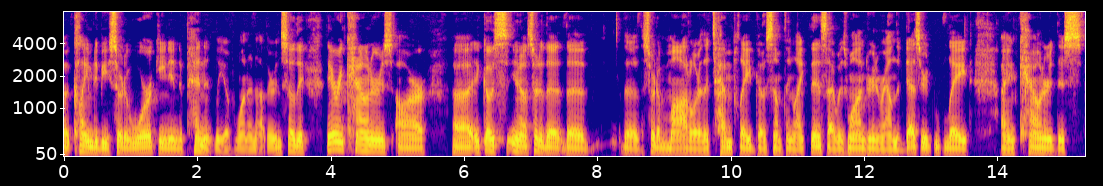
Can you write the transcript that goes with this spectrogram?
uh, claim to be sort of working independently of one another. And so the, their encounters are, uh, it goes, you know, sort of the, the, the, the, sort of model or the template goes something like this. I was wandering around the desert late. I encountered this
